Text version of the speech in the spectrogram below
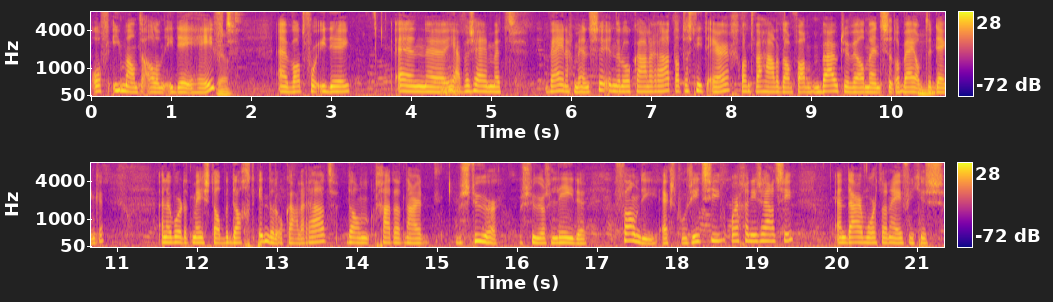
of iemand al een idee heeft. En wat voor idee. En eh, ja, we zijn met weinig mensen in de lokale raad. Dat is niet erg, want we halen dan van buiten wel mensen erbij om te Mhm. denken. En dan wordt het meestal bedacht in de lokale raad. Dan gaat het naar bestuur, bestuursleden van die expositieorganisatie. En daar wordt dan eventjes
